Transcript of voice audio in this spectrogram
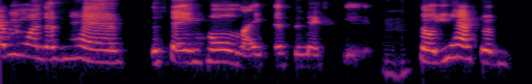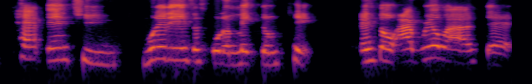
everyone doesn't have the same home life as the next kid. Mm-hmm. So you have to tap into what it is that's going to make them tick. And so I realized that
